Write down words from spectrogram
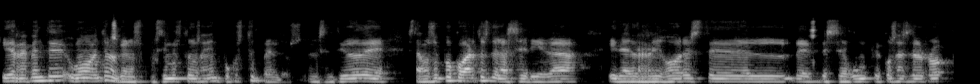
Y de repente hubo un momento en el que nos pusimos todos ahí un poco estupendos, en el sentido de estamos un poco hartos de la seriedad y del rigor este del- de, de según qué cosas del rock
